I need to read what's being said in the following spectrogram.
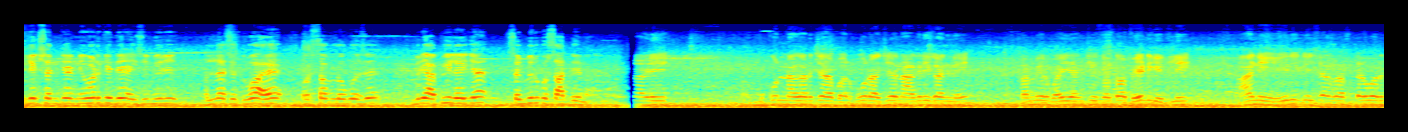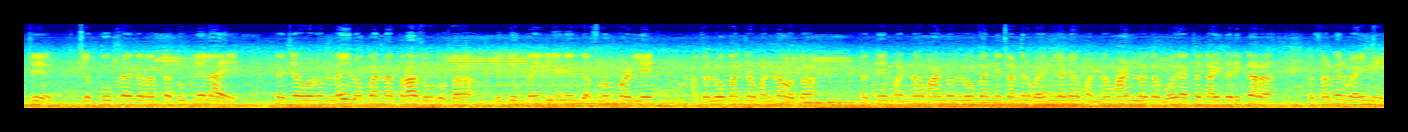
इलेक्शन के निवड़ के दे ऐसी मेरी अल्लाह से दुआ है और सब लोगों से मेरी अपील है क्या समीर को साथ देना। सकाळी मुकुंदनगरच्या भरपूर अशा नागरिकांनी समीर भाई यांची स्वतः भेट घेतली आणि इरिगेशन रस्त्यावरचे जे कोपऱ्याचा रस्ता तुटलेला आहे. त्याच्यावरून लई लोकांना त्रास होत होता. तिथे काही लेडीज घसरून पडले. आता लोकांचं म्हणणं होतं. तर ते म्हणणं मांडून लोकांनी समीर भाईंकडे म्हणणं मांडलं का भो याचं काहीतरी करा. तर समीर भाईंनी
